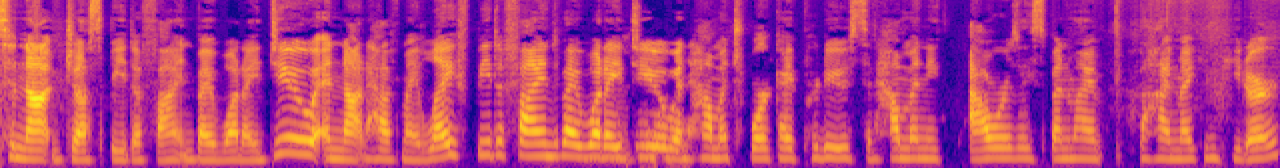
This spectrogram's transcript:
to not just be defined by what I do and not have my life be defined by what I do mm-hmm. and how much work I produce and how many hours I spend my, behind my computer.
